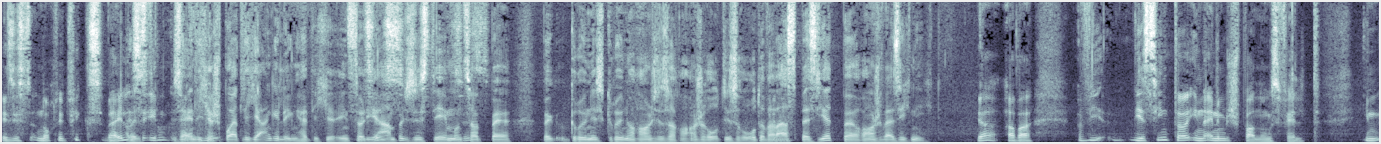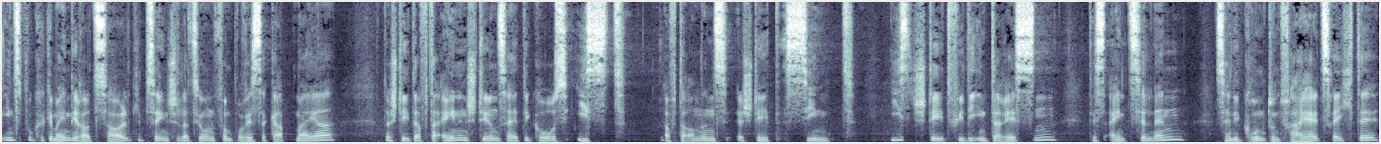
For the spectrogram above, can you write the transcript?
Es ist noch nicht fix, weil es, es eben. ist eigentlich eine sportliche Angelegenheit. Ich installiere ein Ampelsystem und sage, bei, bei Grün ist Grün, Orange ist Orange, Rot ist Rot. Aber ja. was passiert bei Orange, weiß ich nicht. Ja, aber wir, wir sind da in einem Spannungsfeld. Im Innsbrucker Gemeinderatssaal gibt es eine Installation von Professor Gappmeier. Da steht auf der einen Stirnseite groß ist, auf der anderen steht sind. Ist steht für die Interessen des Einzelnen, seine Grund- und Freiheitsrechte,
